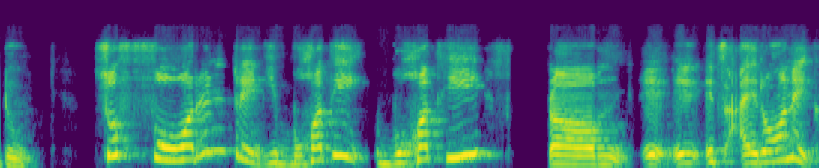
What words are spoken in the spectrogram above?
do. So foreign trade, ये बहुत ही बहुत ही um, it's ironic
